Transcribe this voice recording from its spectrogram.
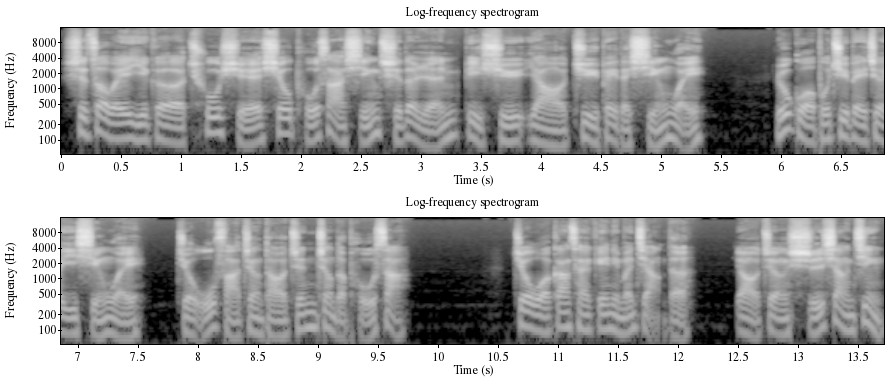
是作为一个初学修菩萨行持的人必须要具备的行为。如果不具备这一行为，就无法证到真正的菩萨。就我刚才给你们讲的。要证实相境，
